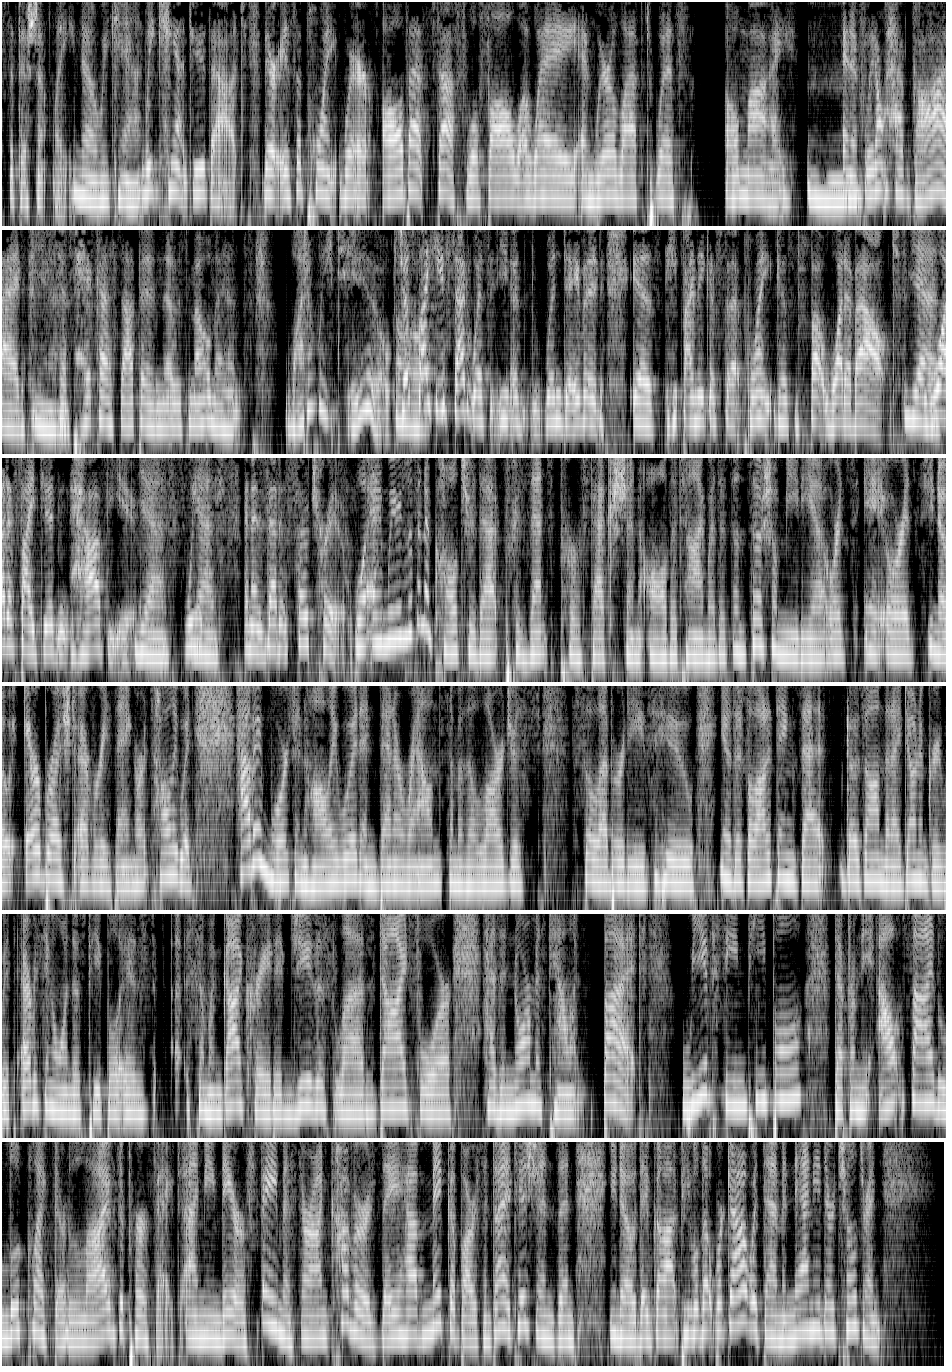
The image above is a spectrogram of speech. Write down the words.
sufficiently. No, we can't. We can't do that. There is a point where all that stuff will fall away and we're left with oh my. Mm-hmm. And if we don't have God yes. to pick us up in those moments, what do we do? Just oh. like you said with, you know, when David is, he finally gets to that point, he goes, but what about? Yes. What if I didn't have you? Yes. We, yes. And that is so true. Well, and we live in a culture that presents perfection all the time, whether it's on social media or it's, or it's, you know, airbrushed everything or it's Hollywood. Having worked in Hollywood and been around some of the largest celebrities who, you know, there's a lot of things that goes on that I don't agree with. Every single one of those people is uh, someone God created, Jesus loves, died for, has enormous talent, but we have seen people that from the outside look like their lives are perfect. I mean, they are famous. They're on covers. They have makeup artists and dietitians and, you know, they've got people that work out with them and nanny their children.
